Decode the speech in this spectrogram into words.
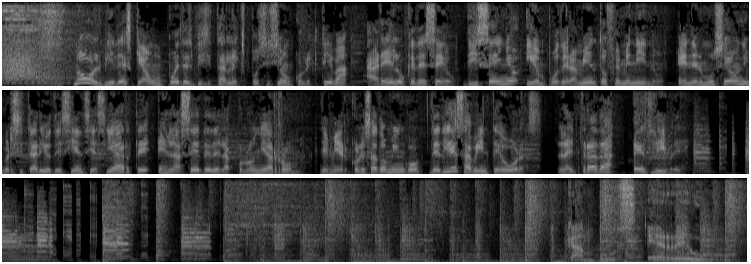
No olvides que aún puedes visitar la exposición colectiva Haré lo que deseo, diseño y empoderamiento femenino, en el Museo Universitario de Ciencias y Arte en la sede de la colonia Roma, de miércoles a domingo de 10 a 20 horas. La entrada es libre. Campus RU.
